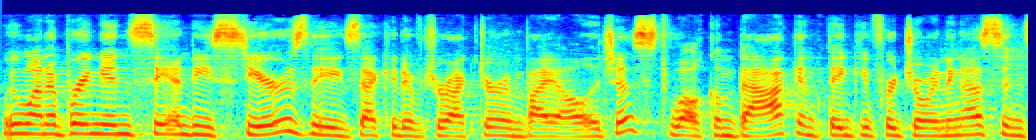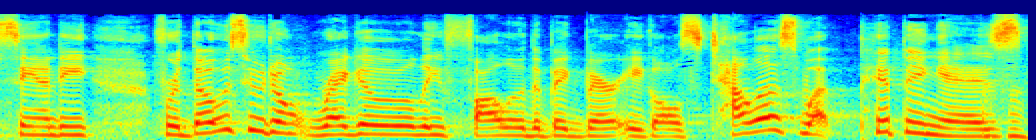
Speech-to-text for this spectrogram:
We want to bring in Sandy Steers, the executive director and biologist. Welcome back and thank you for joining us. And Sandy, for those who don't regularly follow the Big Bear Eagles, tell us what pipping is, uh -huh.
